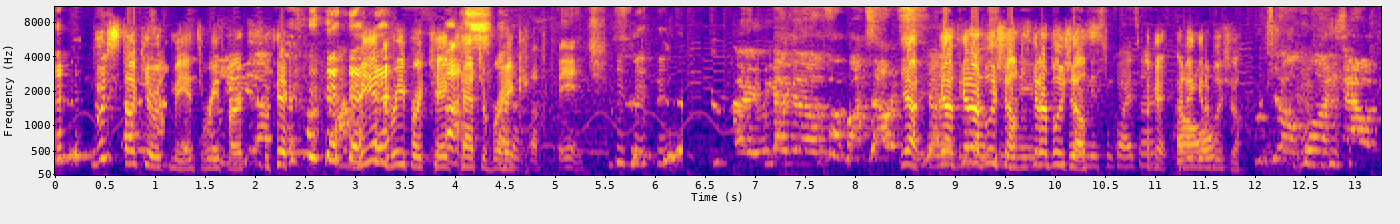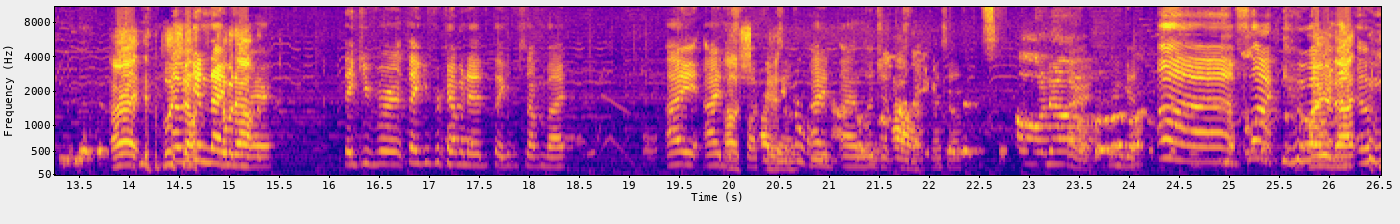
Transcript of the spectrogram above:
Who's stuck here with me? It's Reaper. me and Reaper can't Ah, catch a son break. Of a bitch. Alright, we gotta get out of the fun box, Alex. Yeah, yeah, let's get our blue shells. Let's get our blue We shells. Need some quiet time. Okay, I didn't get a blue shell. Blue shell one out. All right, blue Have shell a good night, coming out. sir. Thank you for thank you for coming in. Thank you for stopping by. I I Oh, just fucked shit. myself. I I legit just Ow. fucked myself. Oh no. Alright, I'm good. Ah, fuck! Whoever No, you're the,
